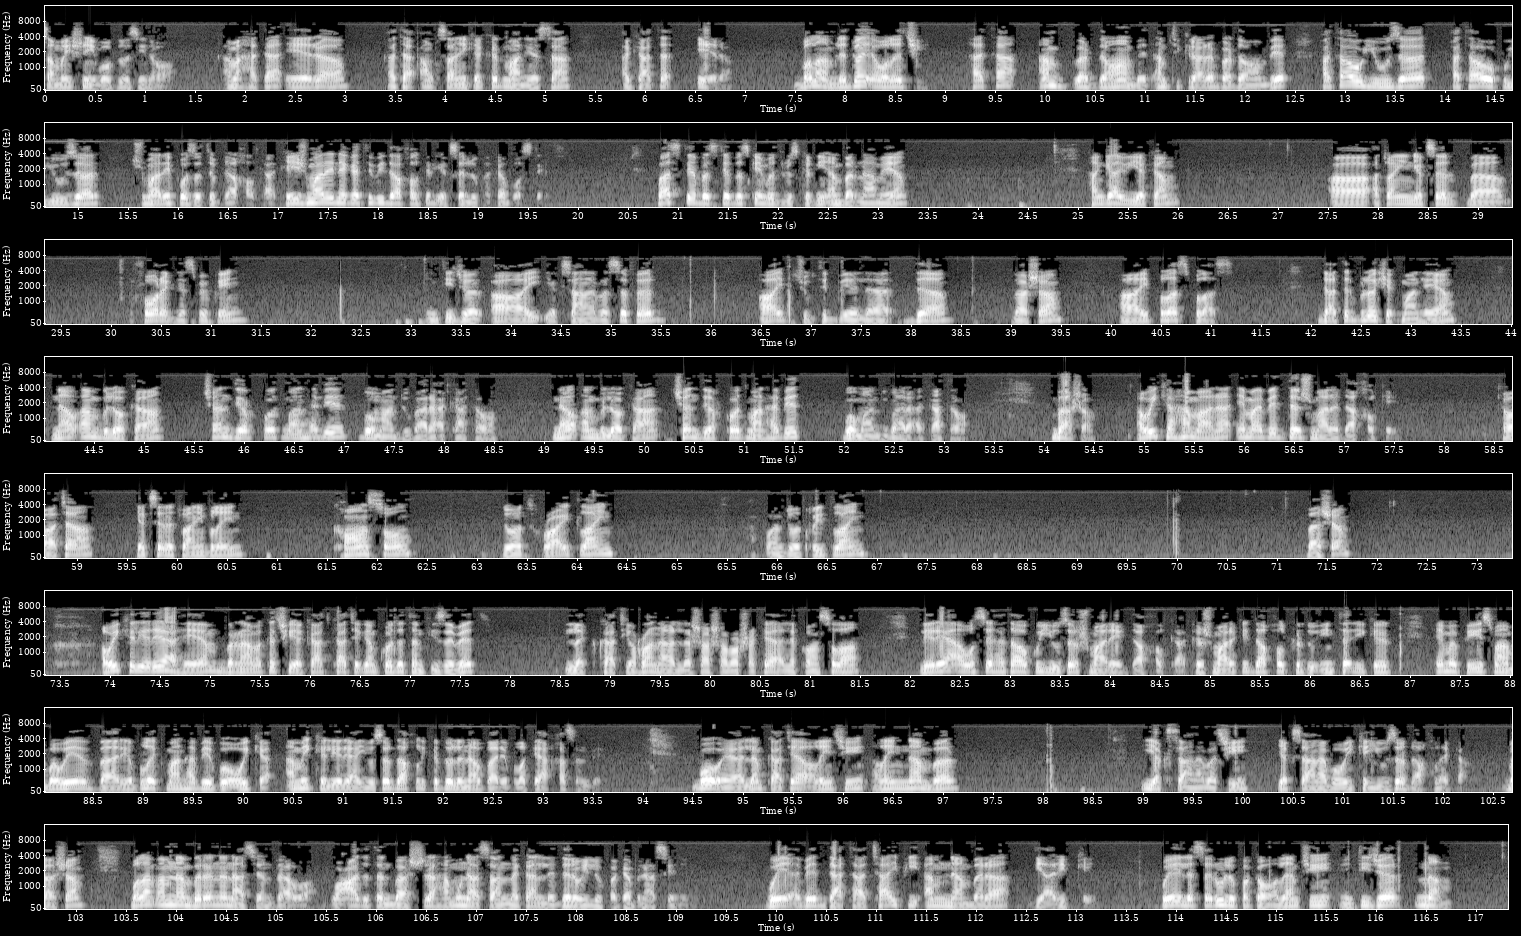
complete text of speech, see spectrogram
سەمەیشنی بۆ بدۆزینەوە ئەمە هەتا ئێرە هەتا ئەم قسانەی کە کردمان ئێستا ئەکاتە ئێرە بەڵام لە دوای ئەوەڵێ چی هەتا ئەم بەردەوام بێت ئەم تیکرارە بەردەوام بێ هەتا و یوزەر هەتا وەکو یوزەر ژمارەی پۆزتیف داخڵکە کەی ژمارەی نەگەتیوی داخڵکرد یەکسەر لوپەکە بۆستێت باستێ بەستێ بەستکەین بە دروستکردنی ئەم بەرنمەیە هەنگاوی یەکەم ئەتوانین یەکسەر بە فۆرێک دەست پێ بکەین ئینتیجەر ئای یەکسانە بە سفر ئای بچووکتر بێ لە دە باشە ئای پلس پلس داتر بلۆکێکمان هەیە ناو ئەم بلۆکە چەند دێڕکۆتمان هەبێت بۆمان دووبارە ئەکاتەوە ناو ئەم بلۆکە چەند دێڕکۆتمان هەبێت بۆمان دووبارە ئەکاتەوە باشە ئەوەی کە هەمانە ئێمە ئەبێت دە ژمارە داخڵ کەین کەواتە یەکسەر ئەتوانین بڵێین console dot write line عفوا dot read line باشە ئەوەی کە لێرەیە هەیە بەرنمەکە چی ئەکات کاتێک ئەم کۆدە تەنفیزە بێت لە کاتی ڕەنە لە شاشە ڕەشەکە لە کۆنسڵە لێرەیە ئەوە سێ هەتاوەکو یوزەر ژمارەیەک داخڵکە کە ژمارەکەی داخڵ کرد و ئینتەری کرد ئێمە پێویستمان بەوەیە ڤارێ بڵێکمان هەبێ بۆ ئەوەی کە ئەمەی کە لێرە یوزەر داخلی کردو لە ناو ڤارێ بڵەکەی خەسن بێت بۆیە لەم کاتیا ئەڵین چی ئەڵین نمبەر یەکسانە بە چی؟ یەکسانە بەوەی کە یوزەر داخڵێکە باشە بەڵام ئەم نەمبەرە نەناسێنراوە و عادەتەن باشترە هەموو ناساندنەکان لە دەرەوەی لوپەکە بناسێنین بۆیە ئەبێت داتا تایپی ئەم نەمبەرە دیاری بکەین بۆیە لە سەرو لوپەکەواڵێم چی ئینتیجر نەم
